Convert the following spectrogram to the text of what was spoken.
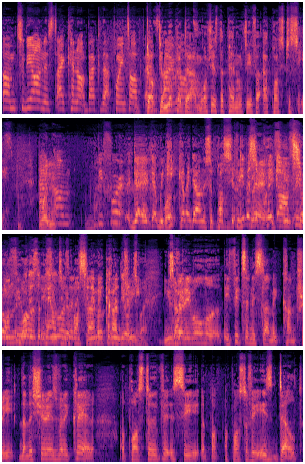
Um, to be honest, I cannot back that point up. Dr. I'm Mukadam, what is the penalty for apostasy? And, um, before. we keep coming down this apostasy. Give us a quick answer on what is the penalty for apostasy. Then we'll come on the audience way. You Sorry? very well know, if it's an Islamic country, then the Sharia is very clear. Apostasy, ap- apostasy is dealt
